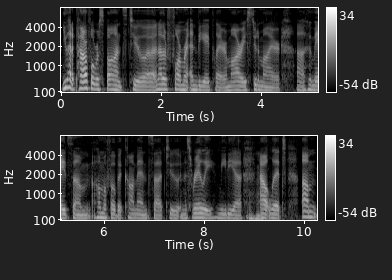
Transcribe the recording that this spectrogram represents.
you had a powerful response to uh, another former NBA player, Mari Stoudemire, uh, who made some homophobic comments uh, to an Israeli media mm-hmm. outlet. Um,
